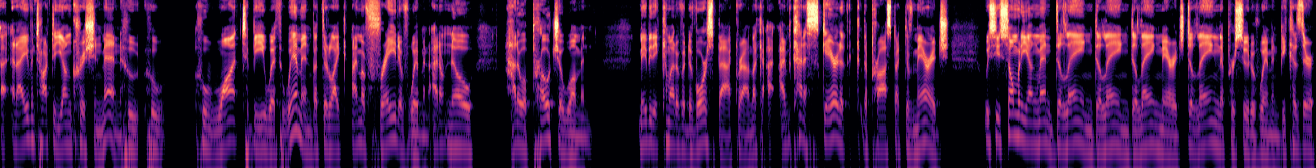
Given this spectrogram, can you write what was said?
uh, and I even talk to young Christian men who who who want to be with women, but they're like, I'm afraid of women. I don't know how to approach a woman. Maybe they come out of a divorce background. Like I, am kind of scared at the prospect of marriage. We see so many young men delaying, delaying, delaying marriage, delaying the pursuit of women because they're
